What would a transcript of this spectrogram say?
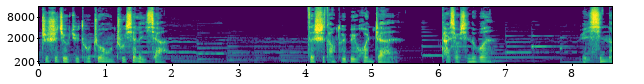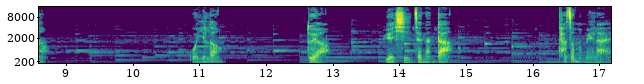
只是酒局途中出现了一下，在食堂推杯换盏。他小心的问：“袁心呢？”我一愣。对啊，袁心在南大。他怎么没来？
